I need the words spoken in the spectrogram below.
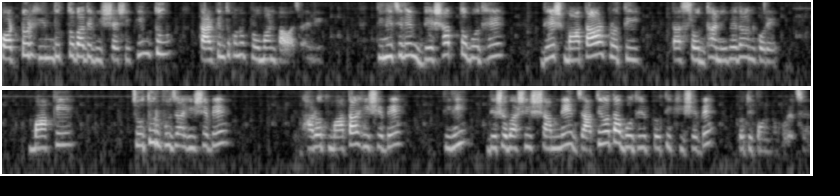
কট্টর হিন্দুত্ববাদে বিশ্বাসী, কিন্তু তার কিন্তু কোনো প্রমাণ পাওয়া যায়নি। তিনি ছিলেন দেশাত্মবোধে দেশ মাতার প্রতি তার শ্রদ্ধা নিবেদন করে মাকে চতুর্ভুজা হিসেবে, ভারত মাতা হিসেবে তিনি দেশবাসীর সামনে জাতীয়তাবোধের প্রতীক হিসেবে প্রতিপন্ন করেছেন।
